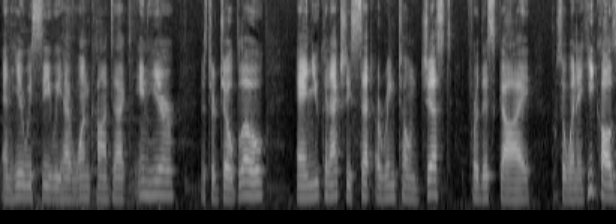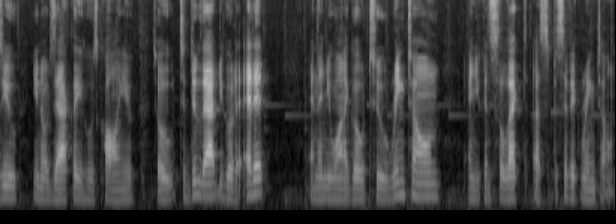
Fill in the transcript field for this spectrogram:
And here we see we have one contact in here, Mr. Joe Blow, and you can actually set a ringtone just for this guy. So when he calls you, you know exactly who's calling you. So to do that, you go to edit and then you want to go to ringtone and you can select a specific ringtone.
